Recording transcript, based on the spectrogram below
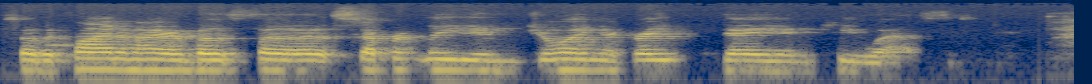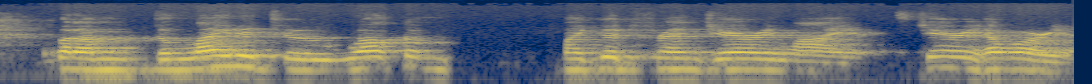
So the client and I are both uh, separately enjoying a great day in Key West. But I'm delighted to welcome my good friend Jerry Lyons. Jerry, how are you?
